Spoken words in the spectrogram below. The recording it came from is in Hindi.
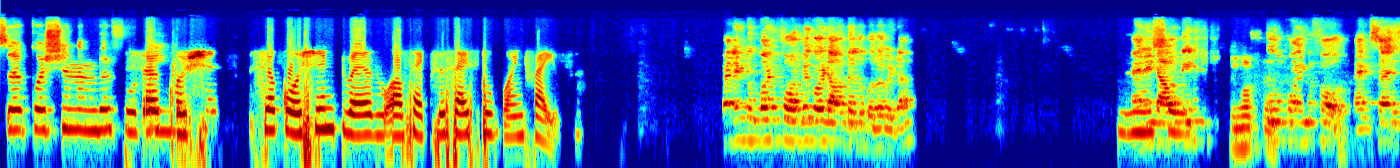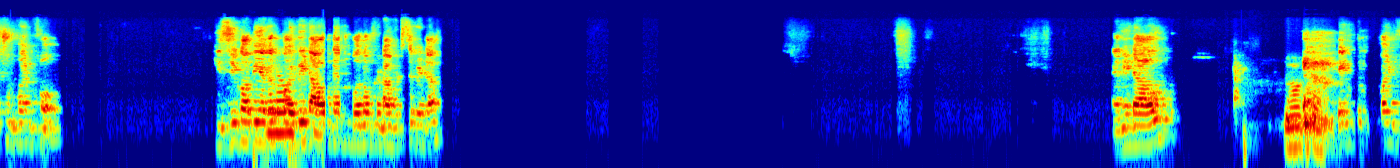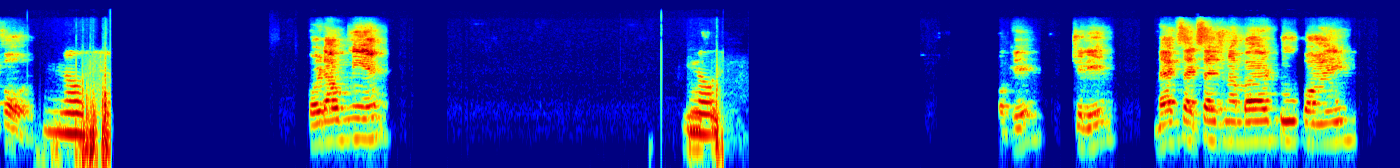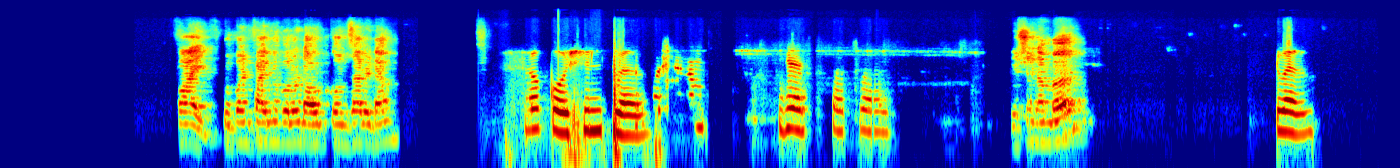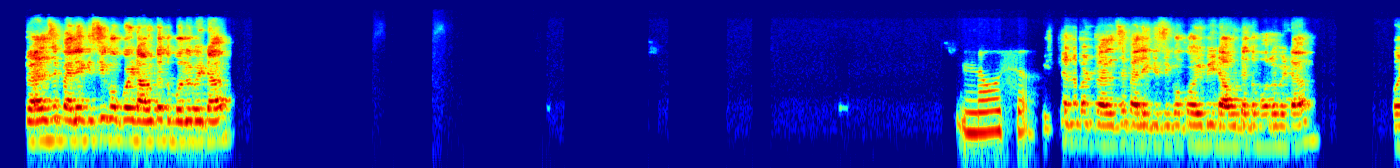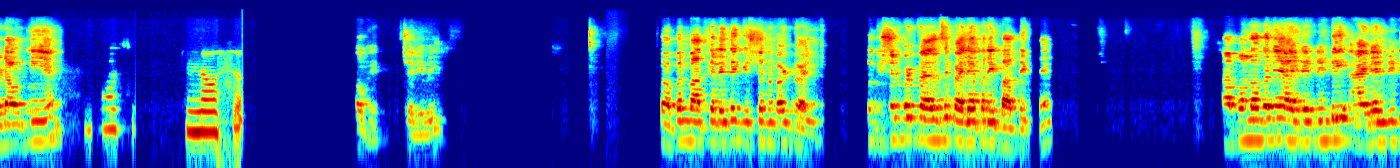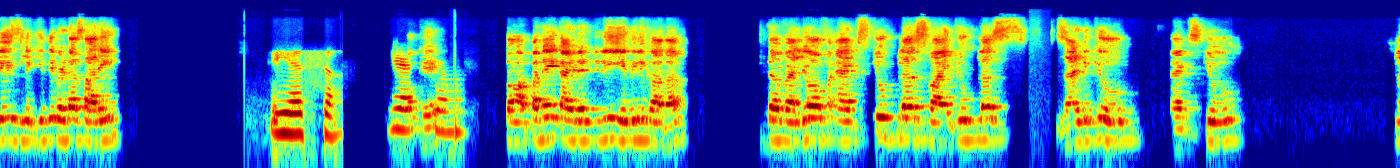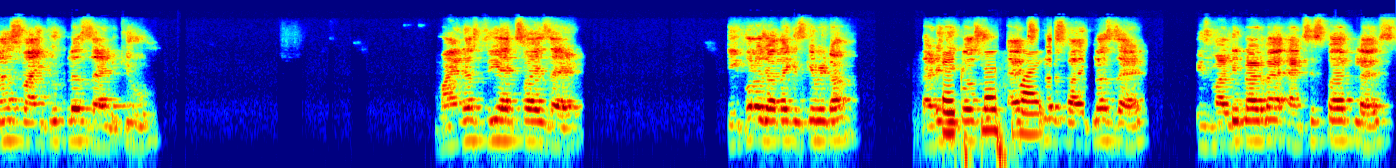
Sir, question number Sir, question, sir, question 12 of exercise 2.5. पहले 2.4 में कोई डाउट है तो बोलो बेटा No, any doubt sir. In 2.4 exercise 2.4 किसी को भी अगर No, कोई भी. डाउट है तो बोलो फटाफट से बेटा any doubt No, sir. In 2.4 No, sir. कोई डाउट नहीं है No, ओके चलिए नेक्स्ट एक्सरसाइज नंबर 2.5 2.5 में बोलो डाउट कौन सा बेटा sir, question 12. Yes, that's right. Question number 12. 12 से पहले किसी को कोई डाउट है तो बोलो बेटा No, sir. क्वेश्चन नंबर 12 से पहले किसी को कोई भी डाउट है तो बोलो बेटा कोई डाउट नहीं है No, sir. ओके चलिए भाई तो अपन बात कर लेते हैं क्वेश्चन नंबर 12 तो क्वेश्चन नंबर 12 से पहले अपन एक बात देखते हैं अपन लोगों ने आइडेंटिटी आइडेंटिटीज लिखी थी बेटा सारी Yes, sir. Yes, Okay. sir. तो अपन ने एक आइडेंटिटी ये भी लिखा था the value of X cube plus Y cube plus Z cube X cube plus Y cube plus Z cube minus three X Y Z equal हो जाता है किसके बेटा that is equal X Y. Plus Y plus Z is multiplied by X square plus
